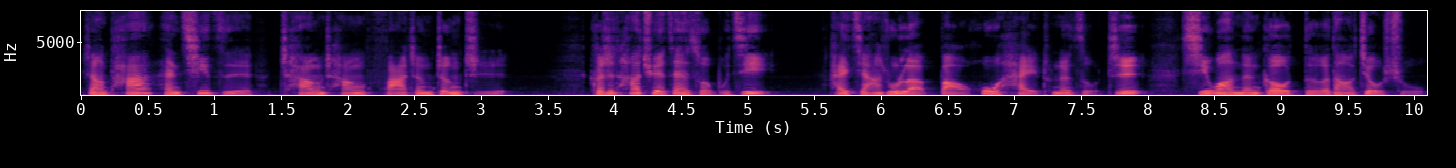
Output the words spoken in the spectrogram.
让他和妻子常常发生争执，可是他却在所不计，还加入了保护海豚的组织，希望能够得到救赎。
